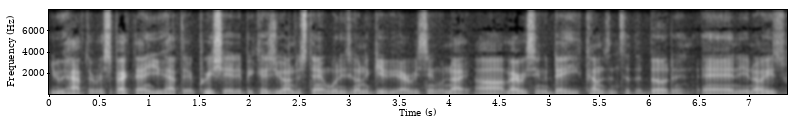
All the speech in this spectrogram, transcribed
you have to respect that and you have to appreciate it because you understand what he's going to give you every single night. Um, every single day he comes into the building, and you know he's,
